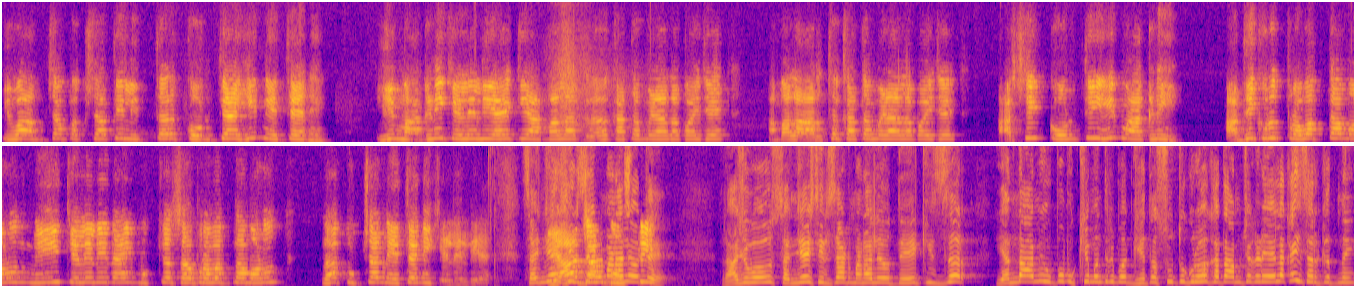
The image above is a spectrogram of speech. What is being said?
किंवा आमच्या पक्षातील इतर कोणत्याही नेत्याने ही मागणी केलेली आहे की आम्हाला गृह खातं मिळालं पाहिजे आम्हाला अर्थ खातं मिळालं पाहिजे. अशी कोणतीही मागणी अधिकृत प्रवक्ता म्हणून मी केलेली नाही मुख्य सहप्रवक्ता म्हणून ना कुठच्या नेत्यांनी केलेली आहे. संजय शिरसाट म्हणाले होते राजूभाऊ संजय शिरसाट म्हणाले होते की जर यंदा आम्ही उपमुख्यमंत्रीपद घेत असू तर गृह खातं आमच्याकडे यायला काहीच हरकत नाही.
